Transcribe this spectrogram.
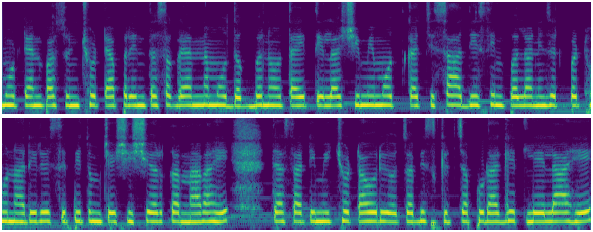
मोठ्यांपासून छोट्यापर्यंत सगळ्यांना मोदक बनवता येतील अशी मी मोदकाची साधी सिंपल आणि झटपट होणारी रेसिपी तुमच्याशी शेअर करणार आहे. त्यासाठी मी छोटा ओरिओचा बिस्किटचा पुडा घेतलेला आहे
